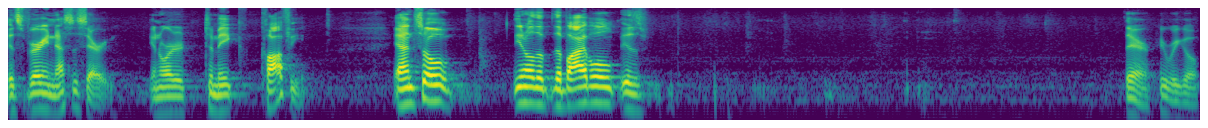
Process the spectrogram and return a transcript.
it's very necessary in order to make coffee. And so, you know, the, the Bible is there. Here we go.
